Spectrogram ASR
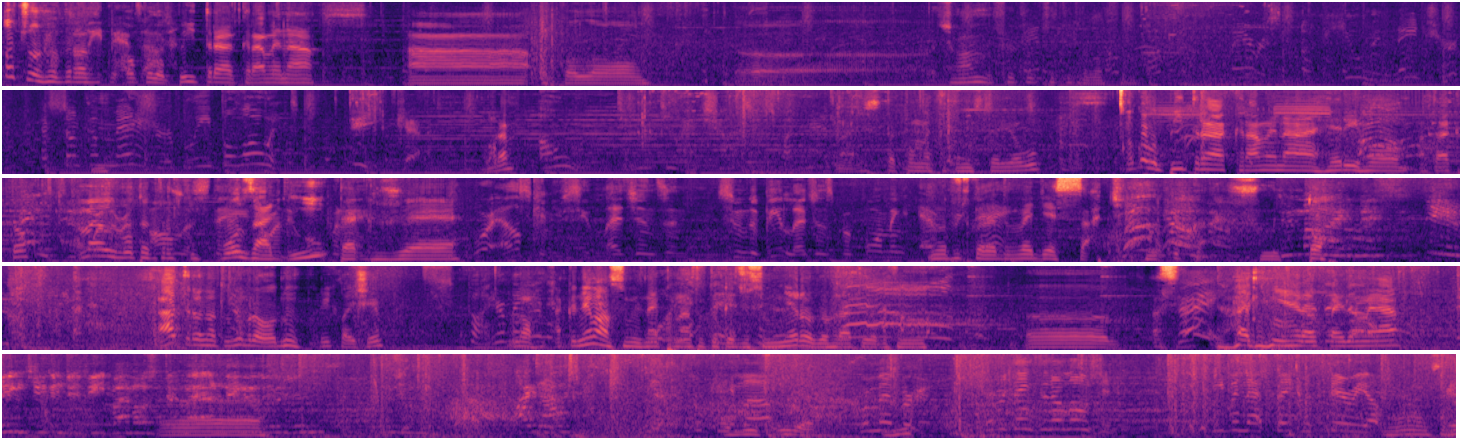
točilo sa teraz okolo Petra, Kravena a okolo... Uh, čo mám? Čo, čo, čo tu treba. Dobre. Nice, tak poďme túto mysteriovú. Okolo Petra, Kravena, Harryho a takto. A majú už bol tak trošku pozadí, takže... No počkaj, je 210. No ukáž mi to. A teraz na to zobral odnu, rýchlejšie. No, ako nemal som ísť najprv na toto, keďže som nerozohratý, lebo som uh, asi 2 dní hral Spidermana. Uh, Remember, everything's an illusion. Even that fake Mysterio. Neviem sa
